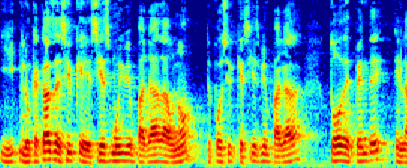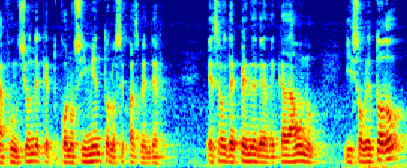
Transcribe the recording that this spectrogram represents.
Y, lo que acabas de decir, que si es muy bien pagada o no, te puedo decir que si es bien pagada, todo depende en la función de que tu conocimiento lo sepas vender. Eso depende de, cada uno. Y sobre todo,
